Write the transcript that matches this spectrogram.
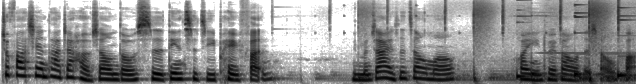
就发现大家好像都是电视机配饭。你们家也是这样吗？欢迎推翻我的想法。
